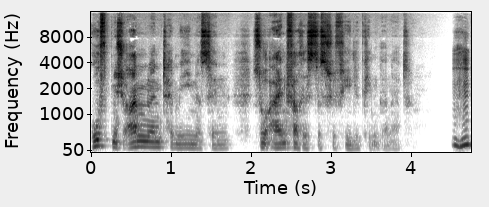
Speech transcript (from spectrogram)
ruft mich an, wenn Termine sind. So einfach ist das für viele Kinder nicht. Mhm.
